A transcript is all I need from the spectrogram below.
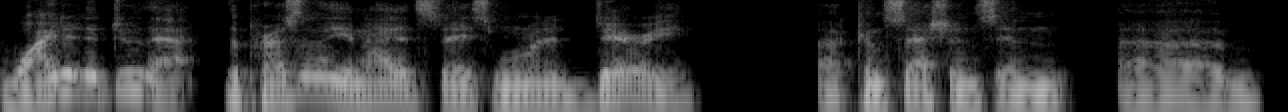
why did it do that? The president of the United States wanted dairy uh, concessions in um,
